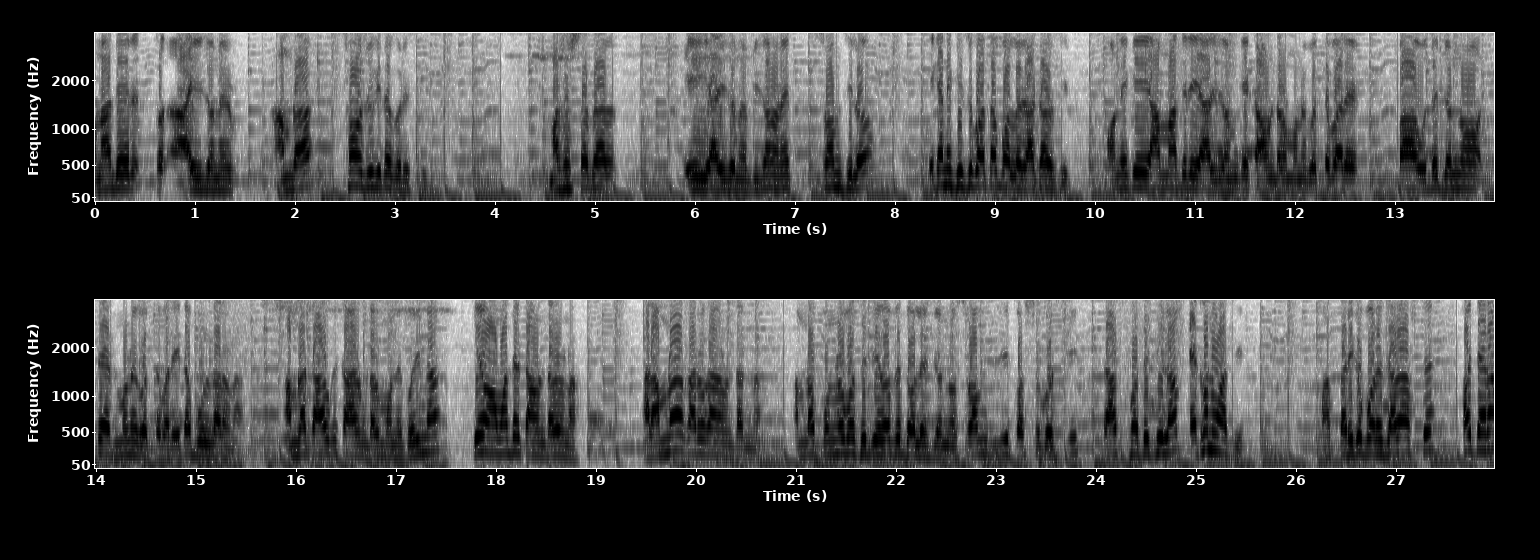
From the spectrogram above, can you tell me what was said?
ওনাদের আয়োজনের আমরা সহযোগিতা করেছি। মাসের সাদার এই আয়োজনের পিছনে অনেক শ্রম ছিল। এখানে কিছু কথা বলে রাখা উচিত। অনেকেই আমাদের এই আয়োজনকে কাউন্টার মনে করতে পারে বা ওদের জন্য ট্রেড মনে করতে পারে, এটা ভুল ধারণা। আমরা কাউকে কাউন্টার মনে করি না, কেউ আমাদের কাউন্টারও না। আর আমরাও কারও কাউন্টার না। আমরা পনেরো বছর যেভাবে দলের জন্য শ্রম দিয়েছি কষ্ট করছি, রাজপথে ছিলাম, এখনও আছি। পাঁচ তারিখে পরে যারা আসছে, হয়তো এরা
